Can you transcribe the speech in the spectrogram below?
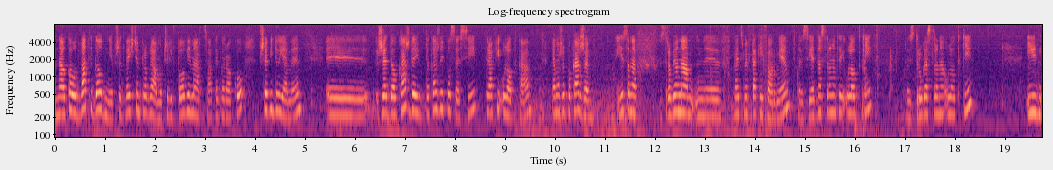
na około dwa tygodnie przed wejściem programu, czyli w połowie marca tego roku, przewidujemy, y, że do każdej, do każdej posesji trafi ulotka. Ja może pokażę. Jest ona w, zrobiona y, w, powiedzmy w takiej formie. To jest jedna strona tej ulotki, to jest druga strona ulotki. I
